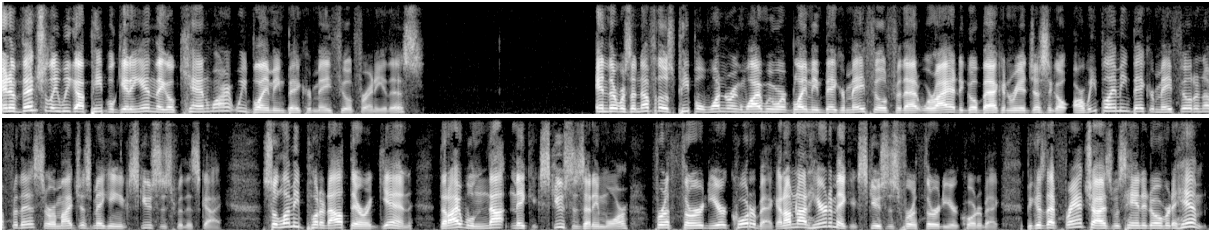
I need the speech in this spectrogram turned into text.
And eventually we got people getting in. They go, Ken, why aren't we blaming Baker Mayfield for any of this? And there was enough of those people wondering why we weren't blaming Baker Mayfield for that, where I had to go back and readjust and go, are we blaming Baker Mayfield enough for this, or am I just making excuses for this guy? So let me put it out there again that I will not make excuses anymore for a third year quarterback. And I'm not here to make excuses for a third year quarterback because that franchise was handed over to him.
